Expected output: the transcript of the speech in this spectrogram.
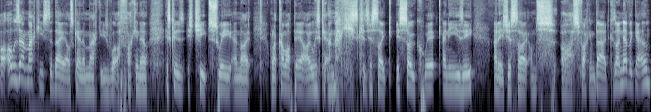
I, I was at Mackey's today. I was getting a Mackey's. What a fucking hell! It's because it's cheap, sweet, and like when I come up here, I always get a Mackey's because it's like it's so quick and easy, and it's just like I'm. So, oh, it's fucking bad because I never get them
